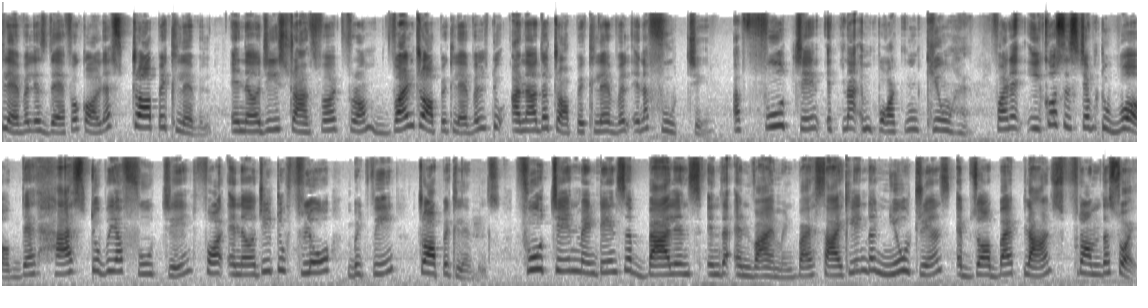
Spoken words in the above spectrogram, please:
level is therefore called as trophic level. Energy is transferred from one trophic level to another trophic level in a food chain. A food chain is important important. है for an ecosystem to work, there has to be a food chain for energy to flow between trophic levels. Food chain maintains a balance in the environment by cycling the nutrients absorbed by plants from the soil.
